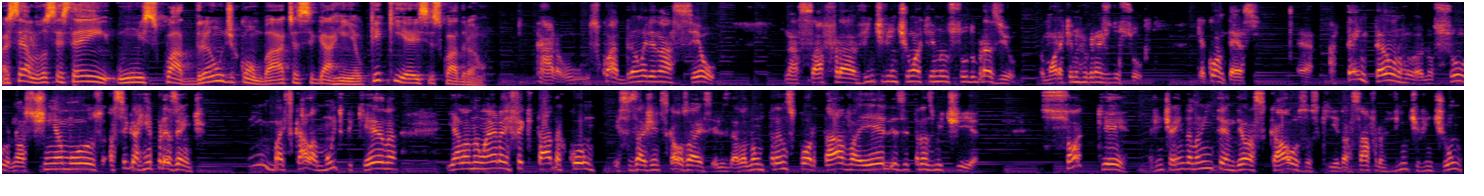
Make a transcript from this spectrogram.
Marcelo, vocês têm um esquadrão de combate à cigarrinha. O que, que é esse esquadrão? Cara, o esquadrão ele nasceu na safra 2021 aqui no sul do Brasil. Eu moro aqui no Rio Grande do Sul. O que acontece? É, até então, no, no sul, nós tínhamos a cigarrinha presente em uma escala muito pequena, e ela não era infectada com esses agentes causais, eles, ela não transportava eles e transmitia. Só que a gente ainda não entendeu as causas que da safra 2021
